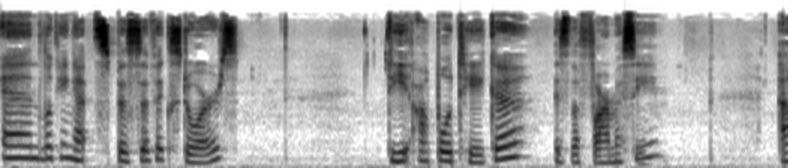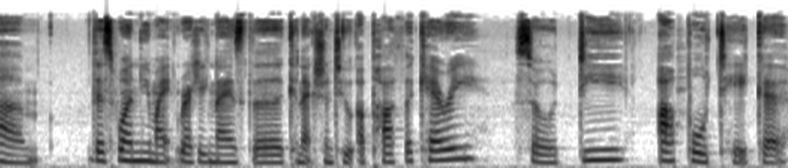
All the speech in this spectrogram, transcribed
And looking at specific stores, Die Apotheke is the pharmacy. Um, this one you might recognize the connection to apothecary. So Die Apotheke.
